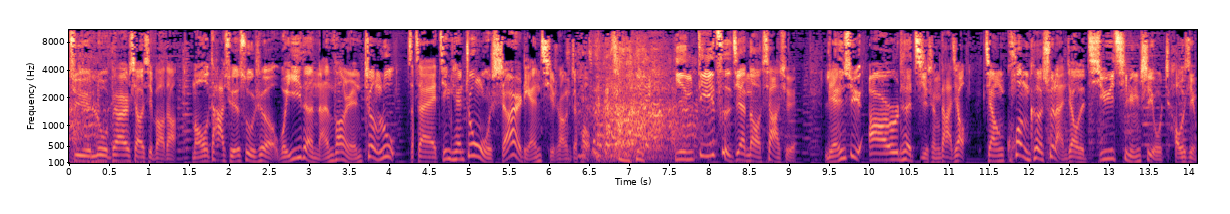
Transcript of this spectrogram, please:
据路边消息报道，某大学宿舍唯一的南方人郑璐，在今天中午十二点起床之后，因第一次见到下雪，连续嗷的几声大叫，将旷课睡懒觉的其余七名室友吵醒，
